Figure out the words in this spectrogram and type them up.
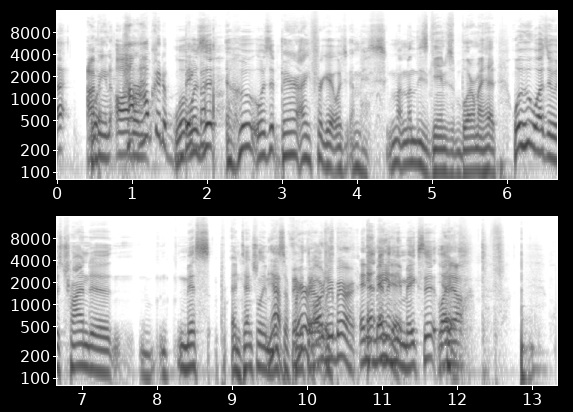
Uh, I mean, How, Auburn. how could a What big was ba- it? Who was it? Bear? I forget. What I mean, my, my- these games just blur my head. Well, who was it? Was trying to miss intentionally Yeah, miss a free Barrett. throw? RJ Was- Barrett. And he and, made then it. he makes it. Like, Yeah.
